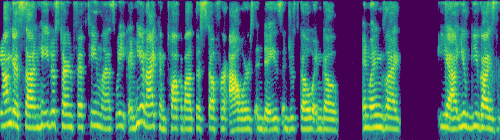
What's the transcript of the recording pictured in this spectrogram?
youngest son. He just turned 15 last week, and he and I can talk about this stuff for hours and days and just go and go. And Wayne's like, "Yeah, you you guys,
